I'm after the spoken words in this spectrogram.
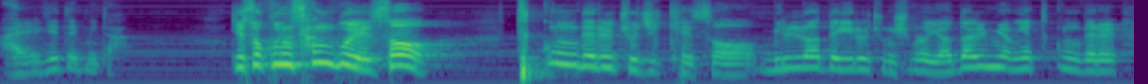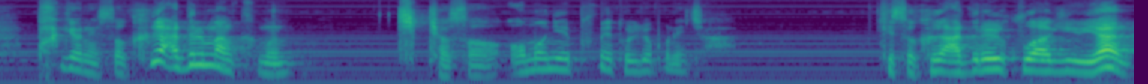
알게 됩니다. 그래서 군 상부에서 특공대를 조직해서 밀러데이를 중심으로 여덟 명의 특공대를 파견해서 그 아들만큼은 지켜서 어머니의 품에 돌려보내자. 그래서 그 아들을 구하기 위한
